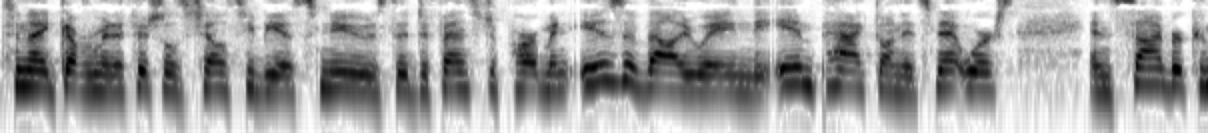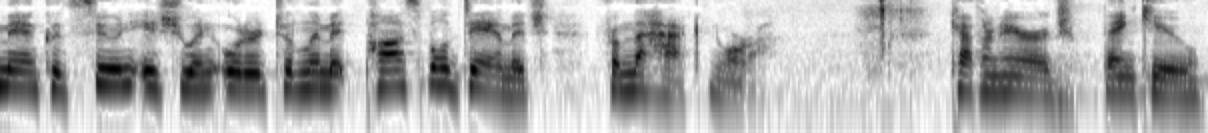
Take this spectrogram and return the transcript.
Tonight, government officials tell CBS News the Defense Department is evaluating the impact on its networks, and Cyber Command could soon issue an order to limit possible damage from the hack, Norah. Catherine Herridge, thank you.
